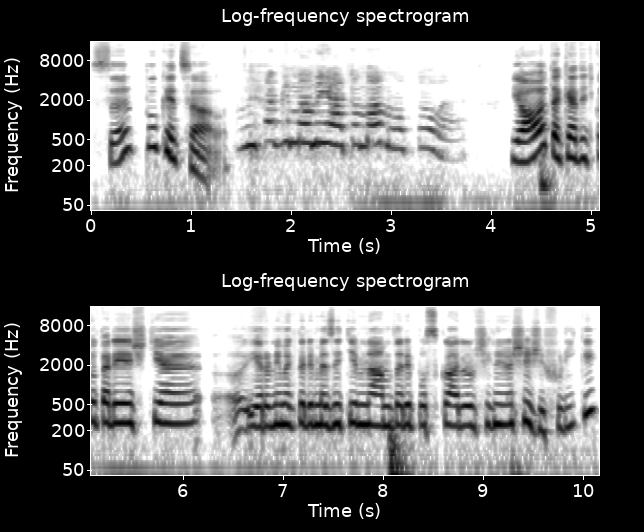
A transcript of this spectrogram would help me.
se pokecal. No, taky mami, já to mám hotové. Jo, tak já teďko tady ještě eh, Jeronýmek, který mezi tím nám tady poskládal všechny naše žifulíky.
